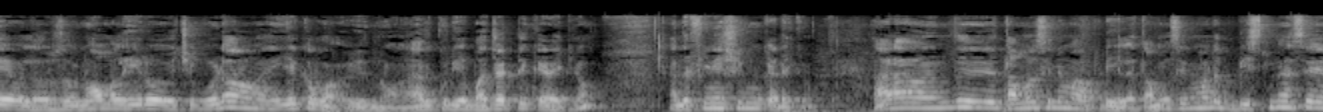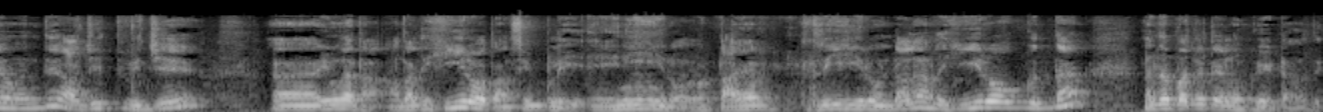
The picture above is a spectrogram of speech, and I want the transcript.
தேவையில்லை. ஸோ நார்மல் ஹீரோ வச்சு கூட அவங்க இயக்கமாக இருந்தாங்க. அதுக்குரிய பட்ஜெட்டும் கிடைக்கும். அந்த ஃபினிஷிங்கும் கிடைக்கும். ஆனால் வந்து தமிழ் சினிமா அப்படி இல்லை. தமிழ் சினிமாவோட பிஸ்னஸே வந்து அஜித் விஜய் இவங்க தான். அதாவது ஹீரோ தான் simply any hero tier three ஹீரோன்றாலும் அந்த ஹீரோவுக்கு தான் அந்த பட்ஜெட் எலோகேட் ஆகுது.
